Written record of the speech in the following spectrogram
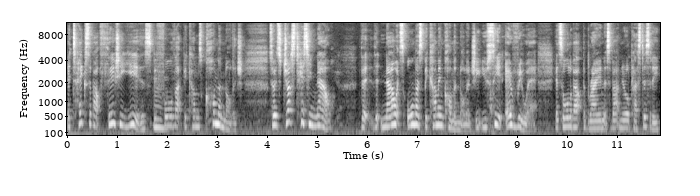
it takes about 30 years before that becomes common knowledge so it's just hitting now that, that now it's almost becoming common knowledge you, you see it everywhere it's all about the brain it's about neuroplasticity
